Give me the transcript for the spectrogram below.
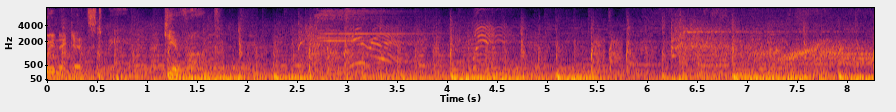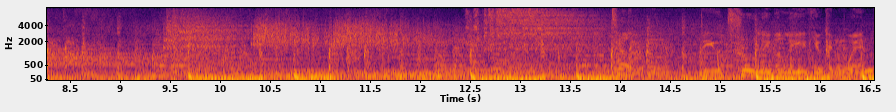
Win against me. Give up. Do you truly believe you can win?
